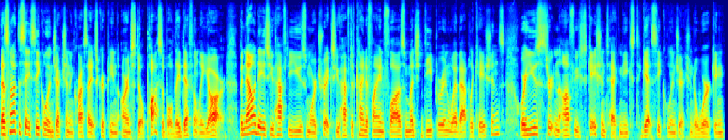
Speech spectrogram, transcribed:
That's not to say SQL injection and cross-site scripting aren't still possible. They definitely are. But nowadays you have to use more tricks. You have to kind of find flaws much deeper in web applications or use certain obfuscation techniques to get SQL injection to work in,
